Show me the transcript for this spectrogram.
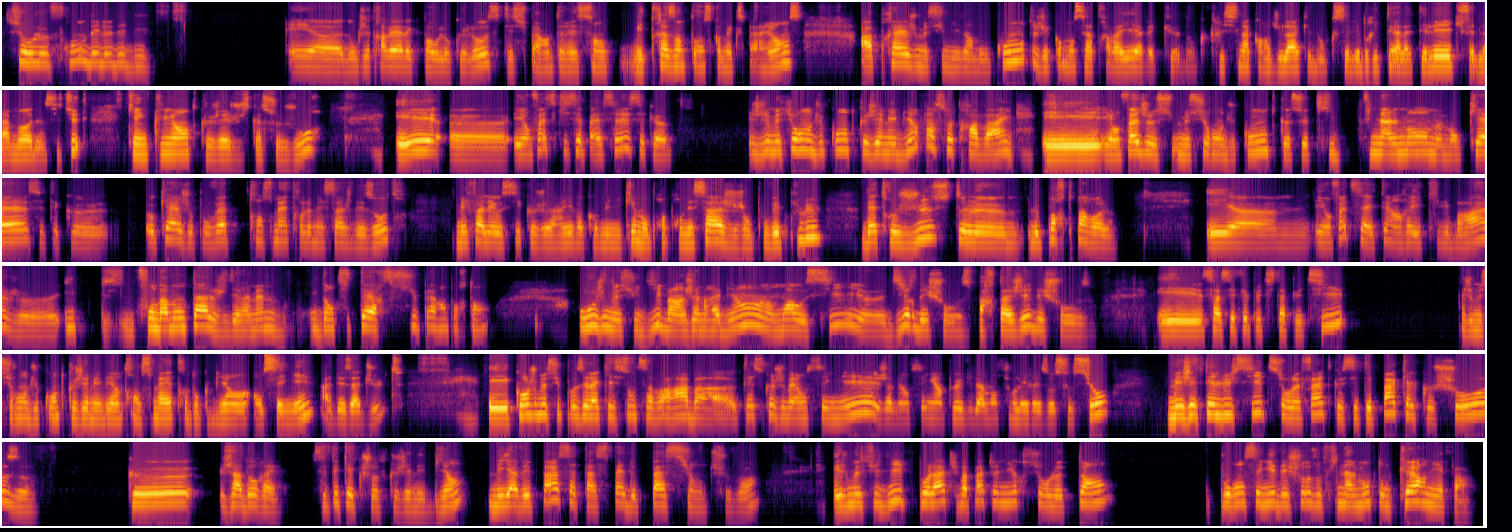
sur le front dès le début. Et donc j'ai travaillé avec Paolo Coelho, c'était super intéressant, mais très intense comme expérience. Après, je me suis mise à mon compte. J'ai commencé à travailler avec euh, donc Christina Cordula, qui est donc célébrité à la télé, qui fait de la mode, ainsi de suite, qui est une cliente que j'ai jusqu'à ce jour. Et, euh, et, en fait, ce qui s'est passé, c'est que je me suis rendu compte que j'aimais bien faire ce travail. Et, en fait, je me suis rendu compte que ce qui finalement me manquait, c'était que, OK, je pouvais transmettre le message des autres, mais il fallait aussi que j'arrive à communiquer mon propre message. J'en pouvais plus d'être juste le, porte-parole. Euh, et, en fait, ça a été un rééquilibrage euh, fondamental, je dirais même identitaire, super important, où je me suis dit, ben, j'aimerais bien, moi aussi, euh, dire des choses, partager des choses. Et ça s'est fait petit à petit. Je me suis rendu compte que j'aimais bien transmettre, donc bien enseigner à des adultes. Et quand je me suis posé la question de savoir, ah bah, qu'est-ce que je vais enseigner, j'avais enseigné un peu évidemment sur les réseaux sociaux, mais j'étais lucide sur le fait que c'était pas quelque chose que j'adorais. C'était quelque chose que j'aimais bien, mais il n'y avait pas cet aspect de passion, tu vois? Et je me suis dit, Paula, tu vas pas tenir sur le temps pour enseigner des choses où finalement ton cœur n'y est pas.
